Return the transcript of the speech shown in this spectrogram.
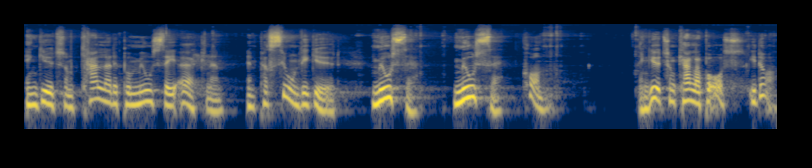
En Gud som kallade på Mose i öknen. En personlig Gud. Mose, Mose, kom. En Gud som kallar på oss idag.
